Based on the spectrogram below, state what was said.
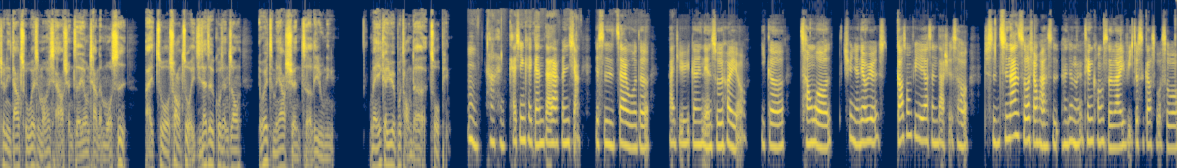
就你当初为什么会想要选择用这样的模式来做创作，以及在这个过程中你会怎么样选择？例如你每一个月不同的作品。嗯，好，很开心可以跟大家分享。就是在我的 IG 跟脸书会有一个，从我去年六月高中毕业要升大学的时候，就是其实那时候想法是很像那个天空神来一笔，就是告诉我说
